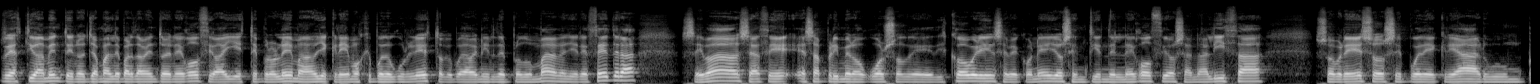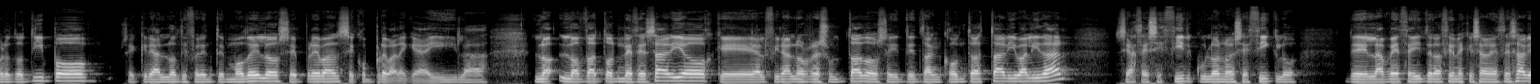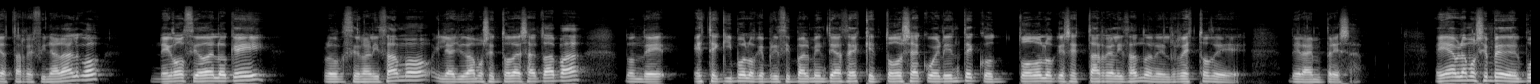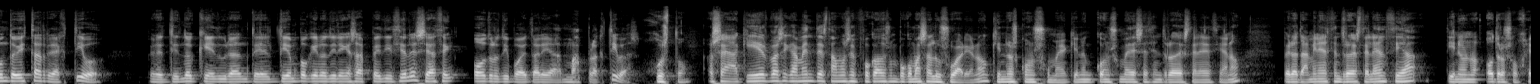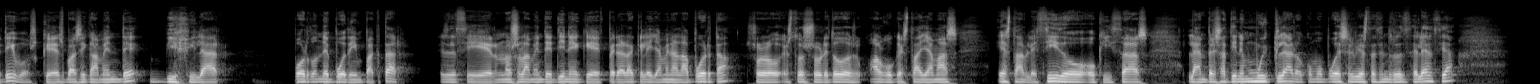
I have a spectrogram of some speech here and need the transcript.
reactivamente nos llama el departamento de negocio, hay este problema, oye, creemos que puede ocurrir esto, que pueda venir del product manager, etcétera. Se va, se hace esos primeros workshops de discovery, se ve con ellos, se entiende el negocio, se analiza, sobre eso se puede crear un prototipo, se crean los diferentes modelos, se prueban, se comprueba de que hay los datos necesarios, que al final los resultados se intentan contrastar y validar, se hace ese círculo, no ese ciclo de las veces e iteraciones que sean necesarias hasta refinar algo, negocio del ok, produccionalizamos y le ayudamos en toda esa etapa donde este equipo lo que principalmente hace es que todo sea coherente con todo lo que se está realizando en el resto de, de la empresa. Ahí hablamos siempre desde el punto de vista reactivo. Pero entiendo que durante el tiempo que no tienen esas peticiones se hacen otro tipo de tareas más proactivas. Justo. O sea, aquí es básicamente estamos enfocados un poco más al usuario, ¿no? ¿Quién nos consume? ¿Quién consume de ese centro de excelencia, ¿no? Pero también el centro de excelencia tiene otros objetivos, que es básicamente vigilar por dónde puede impactar. Es decir, no solamente tiene que esperar a que le llamen a la puerta, solo, esto es sobre todo algo que está ya más establecido o quizás la empresa tiene muy claro cómo puede servir este centro de excelencia,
